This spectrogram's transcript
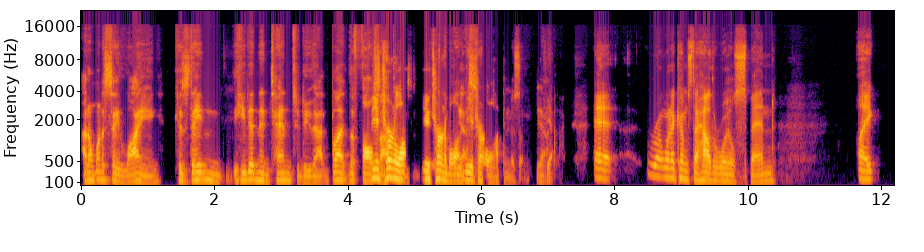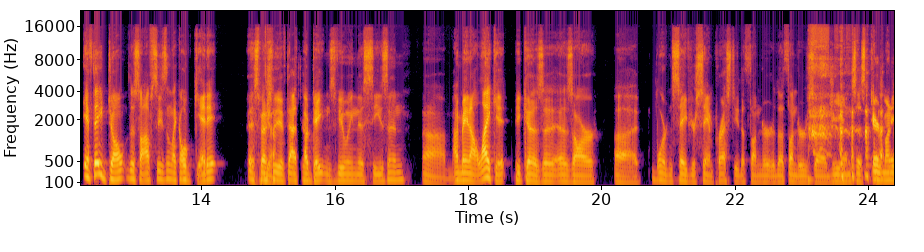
I don't want to say lying because Dayton he didn't intend to do that, but the false the eternal optimism. the eternal yes. the eternal optimism. Yeah, yeah. And when it comes to how the Royals spend, like if they don't this offseason, like I'll get it, especially yeah. if that's how Dayton's viewing this season. Um, I may not like it because as our uh, Lord and Savior Sam Presti, the Thunder, the Thunder's uh, GM says, "Scared money,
